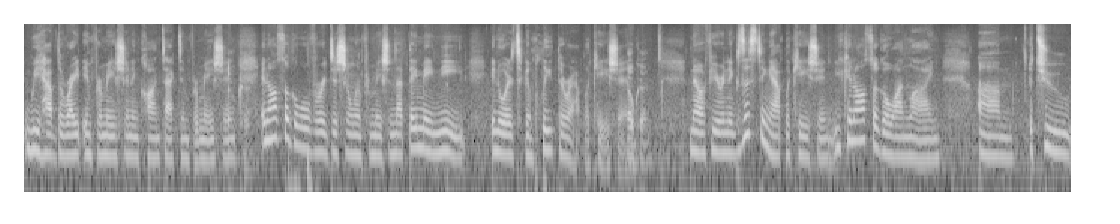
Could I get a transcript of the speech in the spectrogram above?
we have the right information and contact information. Okay. And also go over additional information that they may need in order to complete their application. Okay. Now, if you're an existing application, you can also go online um, to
